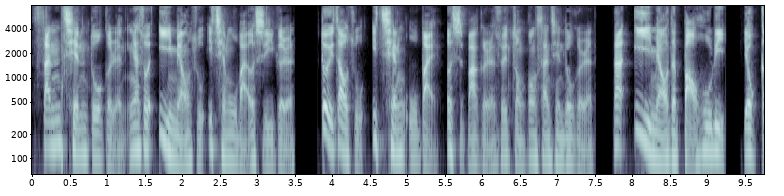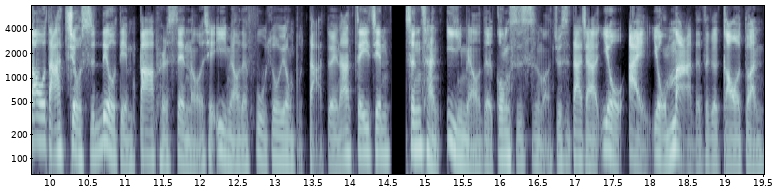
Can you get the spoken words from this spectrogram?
三千多个人，应该说疫苗组一千五百二十一个人，对照组一千五百二十八个人，所以总共三千多个人。那疫苗的保护力有高达九十六点八 percent 哦，而且疫苗的副作用不大。对，那这一间。生产疫苗的公司是什么？就是大家又爱又骂的这个高端。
